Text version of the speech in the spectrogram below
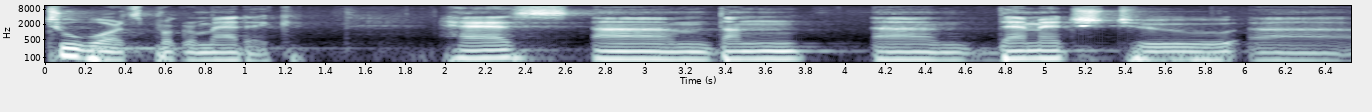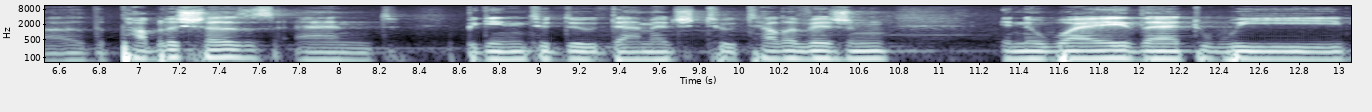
towards programmatic has um, done um, damage to uh, the publishers and beginning to do damage to television in a way that we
